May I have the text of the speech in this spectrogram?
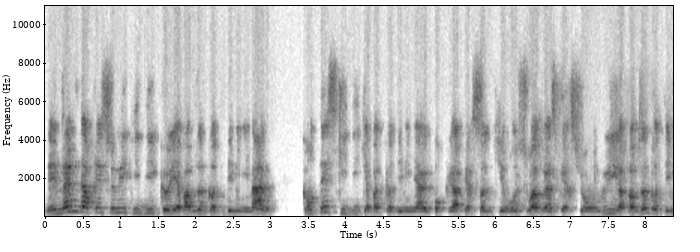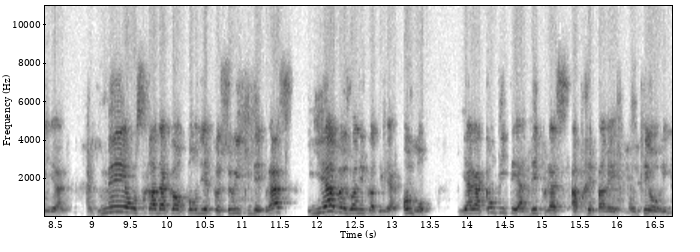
Mais même d'après celui qui dit qu'il n'y a pas besoin de quantité minimale, quand est-ce qu'il dit qu'il n'y a pas de quantité minimale pour que la personne qui reçoive l'aspersion, lui, il n'a pas besoin de quantité minimale? Mais on sera d'accord pour dire que celui qui déplace, il y a besoin d'une quantité minimale. En gros, il y a la quantité à déplacer, à préparer en théorie,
